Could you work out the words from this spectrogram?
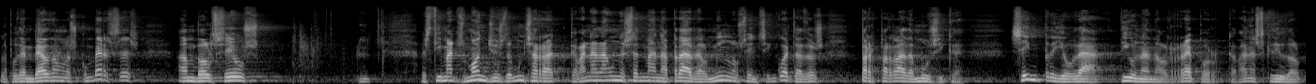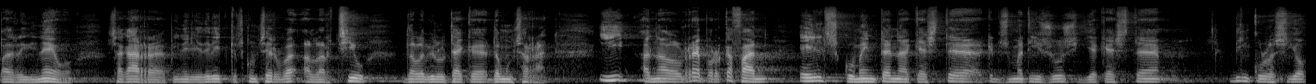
La podem veure en les converses amb els seus estimats monjos de Montserrat que van anar una setmana a Prada el 1952 per parlar de música Sempre hi haurà, diuen en el rèport que van escriure el padre Dineo, Sagarra, Pinell i David, que es conserva a l'arxiu de la Biblioteca de Montserrat. I en el report que fan, ells comenten aquesta, aquests matisos i aquesta vinculació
